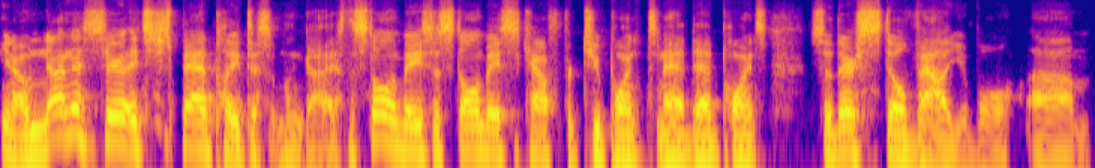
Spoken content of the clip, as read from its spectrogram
you know, not necessarily, it's just bad plate discipline guys. The stolen bases, stolen bases count for two points and head to head points. So they're still valuable. Um,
